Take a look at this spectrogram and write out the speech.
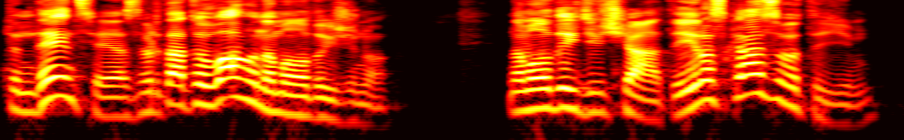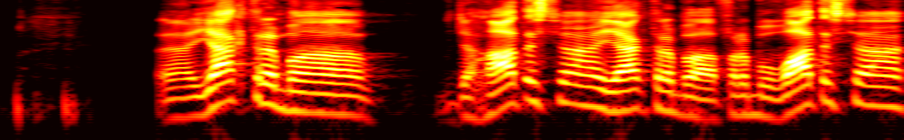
тенденція звертати увагу на молодих жінок, на молодих дівчат і розказувати їм, е, як треба вдягатися, як треба фарбуватися,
